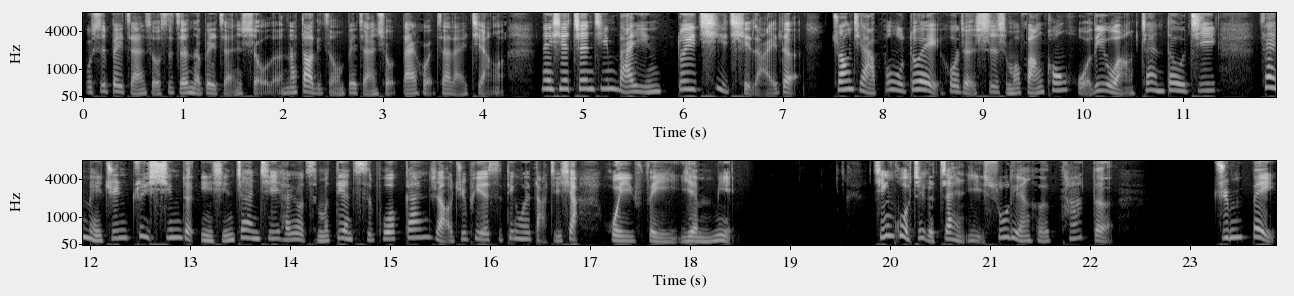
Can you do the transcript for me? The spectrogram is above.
不是被斩首，是真的被斩首了。那到底怎么被斩首？待会儿再来讲啊。那些真金白银堆砌起来的装甲部队，或者是什么防空火力网、战斗机，在美军最新的隐形战机，还有什么电磁波干扰、GPS 定位打击下，灰飞烟灭。经过这个战役，苏联和他的军备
